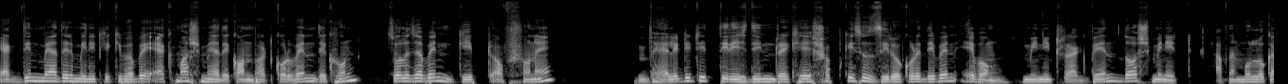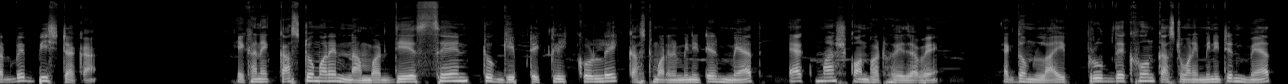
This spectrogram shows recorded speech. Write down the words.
একদিন মেয়াদের মিনিটকে কীভাবে এক মাস মেয়াদে কনভার্ট করবেন দেখুন, চলে যাবেন গিফট অপশনে ভ্যালিডিটি তিরিশ দিন রেখে সব কিছু জিরো করে দিবেন এবং মিনিট রাখবেন দশ মিনিট আপনার মূল্য কাটবে বিশ টাকা। এখানে কাস্টমারের নাম্বার দিয়ে সেন্ড টু গিফটে ক্লিক করলে কাস্টমারের মিনিটের মেয়াদ এক মাস কনভার্ট হয়ে যাবে। একদম লাইভ প্রুফ দেখুন কাস্টমারের মিনিটের মেয়াদ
